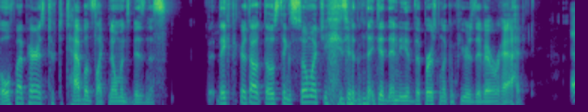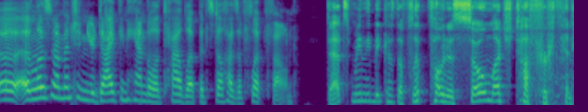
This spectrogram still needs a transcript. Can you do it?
both my parents took to tablets like no one's business. They figured out those things so much easier than they did any of the personal computers they've ever had. Uh, and let's not mention your dad can handle a tablet but still has a flip phone. That's mainly because the flip phone is so much tougher than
